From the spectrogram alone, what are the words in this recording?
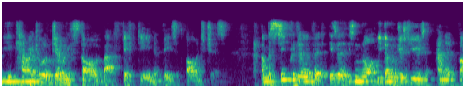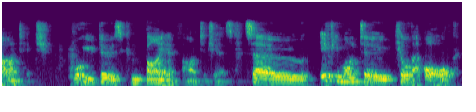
your character will generally start with about 15 of these advantages. And the secret of it is that it's not you don't just use an advantage. What you do is combine advantages. So if you want to kill that orc,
